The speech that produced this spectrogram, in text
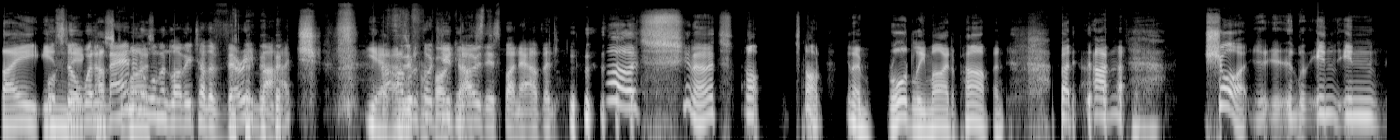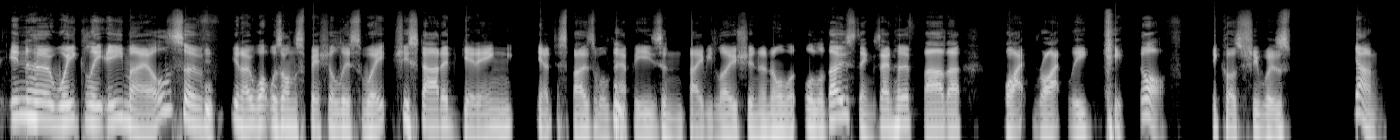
they in Well, still, their when a man and a woman love each other very much, yeah, I would have different thought you'd know this by now, but well, it's you know, it's not, it's not, you know, broadly my department, but um, sure. In in in her weekly emails of you know what was on special this week, she started getting you know disposable nappies and baby lotion and all all of those things, and her father quite rightly kicked off because she was young.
